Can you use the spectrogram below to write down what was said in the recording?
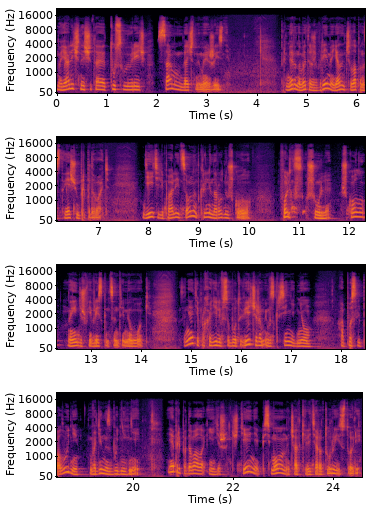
но я лично считаю ту свою речь самой удачной в моей жизни. Примерно в это же время я начала по-настоящему преподавать. Деятели по он открыли народную школу – Фольксшуле – школу на в еврейском центре Милуоки. Занятия проходили в субботу вечером и воскресенье днем, а после полудня в один из будних дней. Я преподавала идиш – чтение, письмо, начатки литературы и истории.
